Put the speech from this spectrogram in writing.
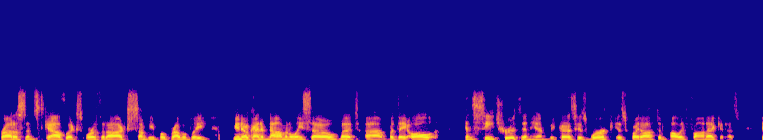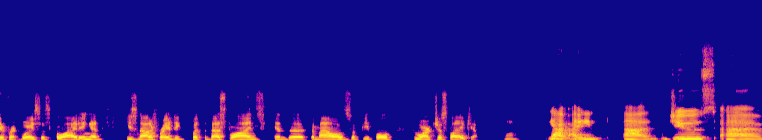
Protestants, Catholics, Orthodox. Some people probably you know kind of nominally so, but uh, but they all can see truth in him because his work is quite often polyphonic. It has different voices colliding and he's not afraid to put the best lines in the the mouths of people who aren't just like him. Yeah, yeah. I mean, uh, Jews. Uh,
